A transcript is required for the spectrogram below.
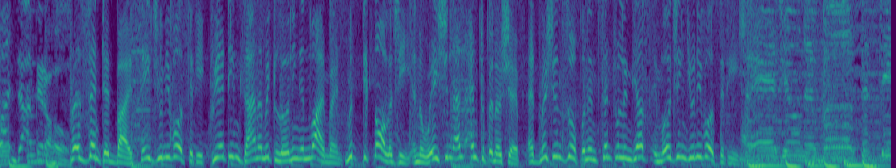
बजाते रहो presented by Sage University, creating dynamic learning environment with technology, innovation and entrepreneurship. Admissions open in Central India's emerging university. University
